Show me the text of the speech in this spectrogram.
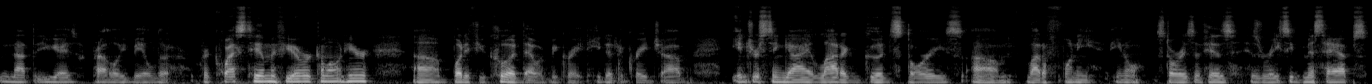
Not that you guys would probably be able to request him if you ever come out here, uh, but if you could, that would be great. He did a great job. Interesting guy, a lot of good stories, um, a lot of funny, you know, stories of his his racing mishaps,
